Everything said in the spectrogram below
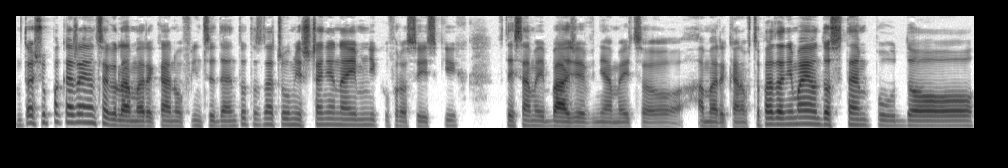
dość upokarzającego dla Amerykanów incydentu, to znaczy umieszczenia najemników rosyjskich w tej samej bazie w Niamey co Amerykanów. Co prawda nie mają dostępu do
